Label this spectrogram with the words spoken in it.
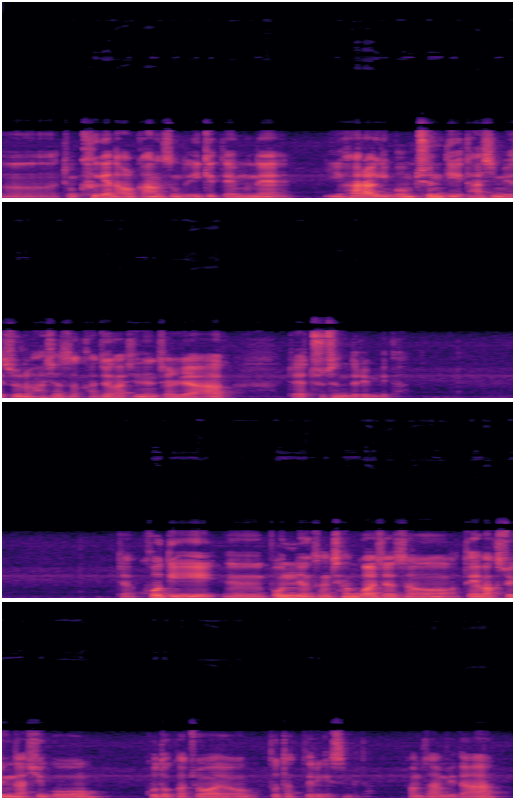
어, 좀 크게 나올 가능성도 있기 때문에 이 하락이 멈춘 뒤 다시 매수를 하셔서 가져가시는 전략 제가 추천드립니다. 자, 코디 음, 본 영상 참고하셔서 대박 수익 나시고 구독과 좋아요 부탁드리겠습니다. 감사합니다.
